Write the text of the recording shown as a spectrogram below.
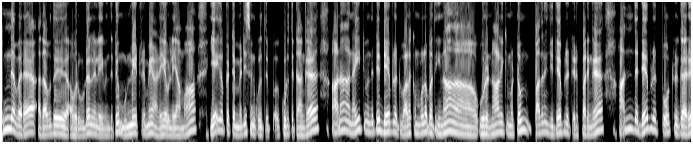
இன்ன வரை அதாவது அவர் உடல்நிலை வந்துட்டு முன்னேற்றமே அடையவில்லையாமா? ஏகப்பட்ட மெடிசன் கொடுத்து கொடுத்துட்டாங்க. ஆனா நைட்டு வந்துட்டு டேப்லெட் வழக்கம் போல பார்த்தீங்கன்னா ஒரு நாளைக்கு மட்டும் பதினஞ்சு டேப்லெட் எடுப்பாருங்க. அந்த டேப்லெட் போட்டிருக்காரு.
